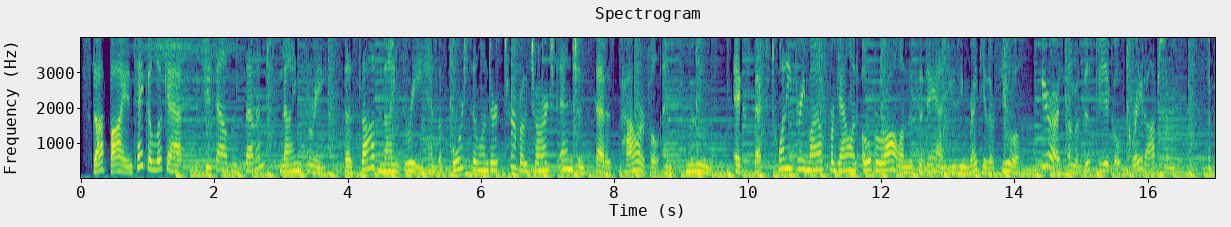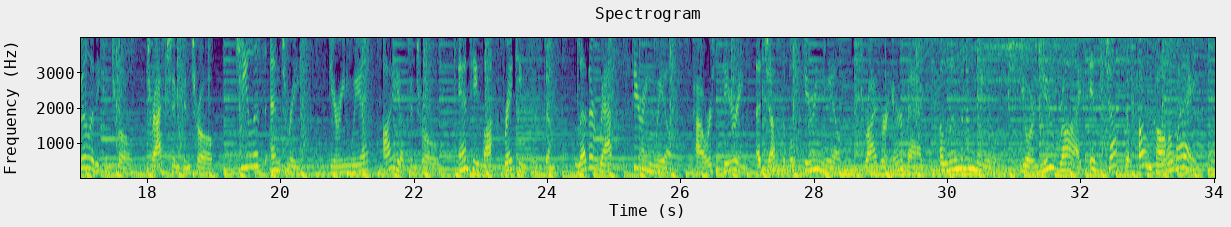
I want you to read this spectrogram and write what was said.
Stop by and take a look at the 2007 9-3. The Saab 9-3 has a four-cylinder turbocharged engine that is powerful and smooth. Expect 23 miles per gallon overall on the sedan using regular fuel. Here are some of this vehicle's great options. Stability control, traction control, keyless entry, steering wheel, audio controls, anti-lock braking system, leather-wrapped steering wheel, power steering, adjustable steering wheel, driver airbag, aluminum wheels. Your new ride is just a phone call away.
